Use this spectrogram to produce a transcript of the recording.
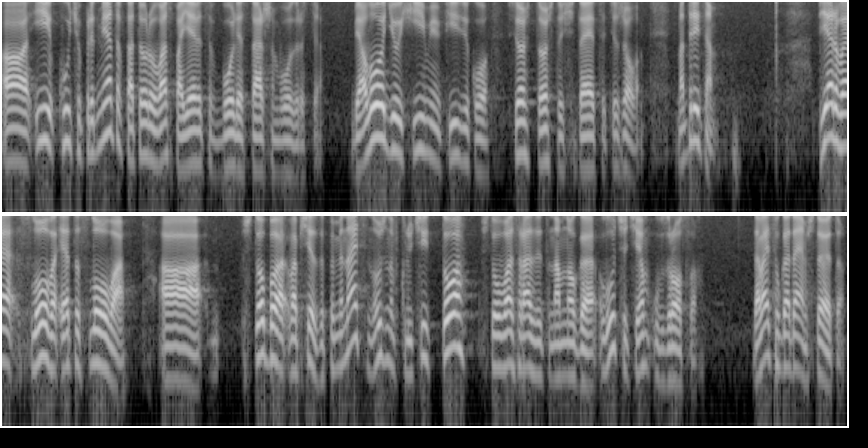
а, и кучу предметов, которые у вас появятся в более старшем возрасте. Биологию, химию, физику, все то, что считается тяжелым. Смотрите, первое слово – это слово. А, чтобы вообще запоминать, нужно включить то, что у вас развито намного лучше, чем у взрослых. Давайте угадаем, что это.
